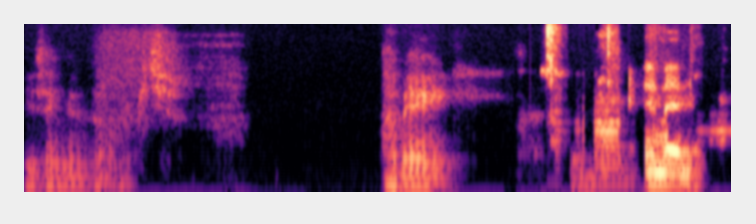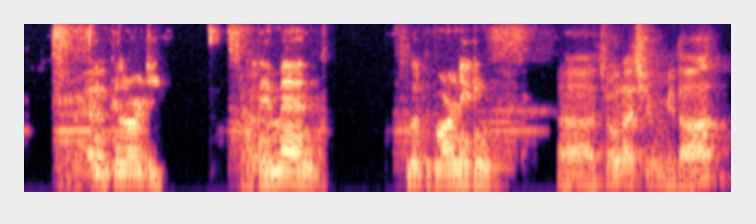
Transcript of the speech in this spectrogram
이 생명은 사람의 빛이라. 아멘. Amen. Thank you, Lord. Amen. Good morning. 아, 좋은 아침입니다.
